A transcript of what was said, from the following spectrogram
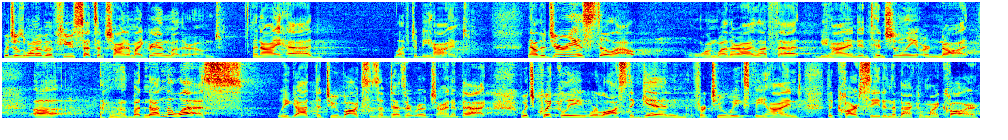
which was one of a few sets of china my grandmother owned, and I had left it behind. Now, the jury is still out on whether I left that behind intentionally or not, uh, but nonetheless, we got the two boxes of Desert Rose China back, which quickly were lost again for two weeks behind the car seat in the back of my car.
